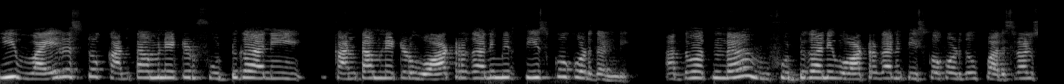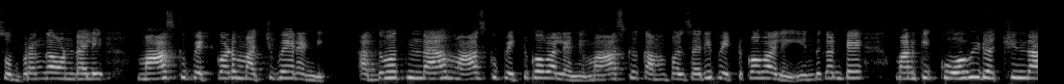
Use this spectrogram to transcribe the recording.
ఈ వైరస్తో కంటామినేటెడ్ ఫుడ్ కానీ కంటామినేటెడ్ వాటర్ కానీ మీరు తీసుకోకూడదండి. అర్థమవుతుందా? ఫుడ్ కానీ వాటర్ కానీ తీసుకోకూడదు. పరిసరాలు శుభ్రంగా ఉండాలి. మాస్క్ పెట్టుకోవడం మర్చిపోయారండి. అర్థమవుతుందా? మాస్క్ పెట్టుకోవాలండి. మాస్క్ కంపల్సరీ పెట్టుకోవాలి. ఎందుకంటే మనకి కోవిడ్ వచ్చిందా?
